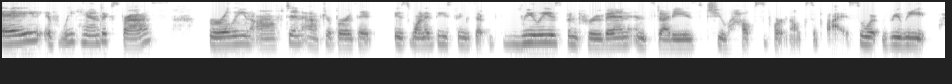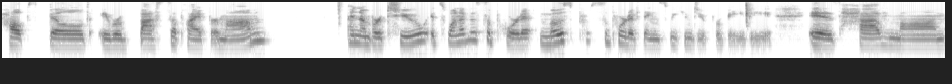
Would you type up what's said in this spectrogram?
A, if we hand express, early and often after birth, it is one of these things that really has been proven in studies to help support milk supply. So it really helps build a robust supply for mom. And number two, it's one of the supportive, most supportive things we can do for baby is have mom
